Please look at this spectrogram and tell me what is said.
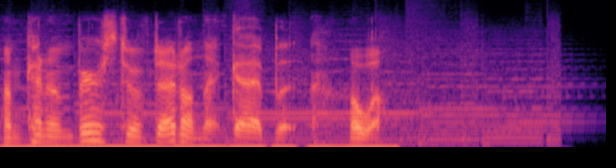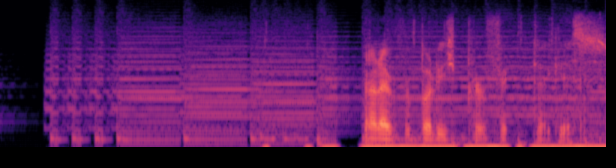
I'm kind of embarrassed to have died on that guy, but oh well. Not everybody's perfect, I guess.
